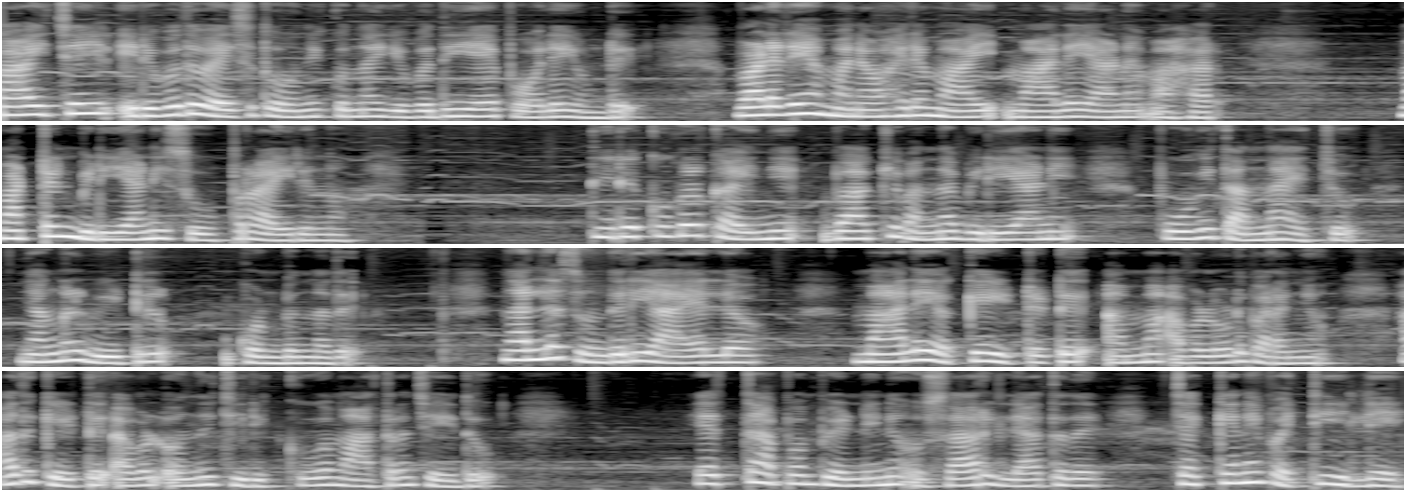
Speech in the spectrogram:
കാഴ്ചയിൽ ഇരുപത് വയസ്സ് തോന്നിക്കുന്ന യുവതിയെ പോലെയുണ്ട്. വളരെ മനോഹരമായി മാലയാണ് മഹർ. മട്ടൻ ബിരിയാണി സൂപ്പറായിരുന്നു തിരക്കുകൾ കഴിഞ്ഞ് ബാക്കി വന്ന ബിരിയാണി പൂവി തന്നയച്ചു ഞങ്ങൾ വീട്ടിൽ കൊണ്ടുവന്നത് നല്ല സുന്ദരിയായല്ലോ. മാലയൊക്കെ ഇട്ടിട്ട് അമ്മ അവളോട് പറഞ്ഞു. അത് കേട്ട് അവൾ ഒന്ന് ചിരിക്കുക മാത്രം ചെയ്തു. എത്താപ്പം പെണ്ണിന് ഉസാറില്ലാത്തത് ചെക്കനെ പറ്റിയില്ലേ?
